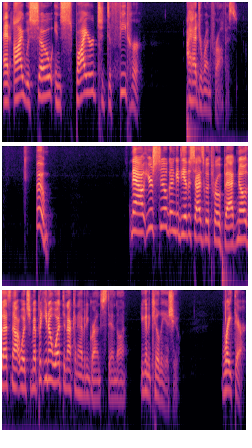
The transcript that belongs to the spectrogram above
and I was so inspired to defeat her. I had to run for office. Boom. Now, you're still going to get the other side's going to throw it back. No, that's not what you meant. But you know what? They're not going to have any ground to stand on. You're going to kill the issue. Right there.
